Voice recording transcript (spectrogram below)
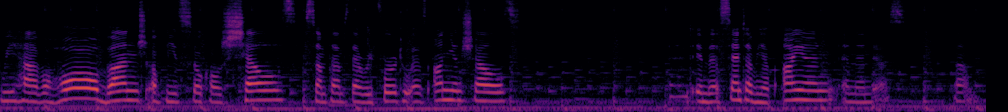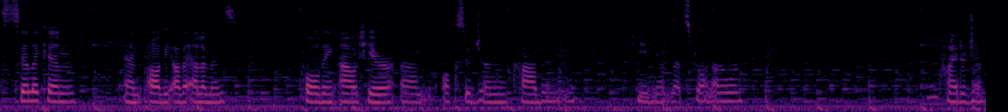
We have a whole bunch of these so-called shells. Sometimes they're referred to as onion shells And in the center we have iron and then there's um, silicon and all the other elements folding out here, um, oxygen, carbon, helium, let's draw another one, and hydrogen.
